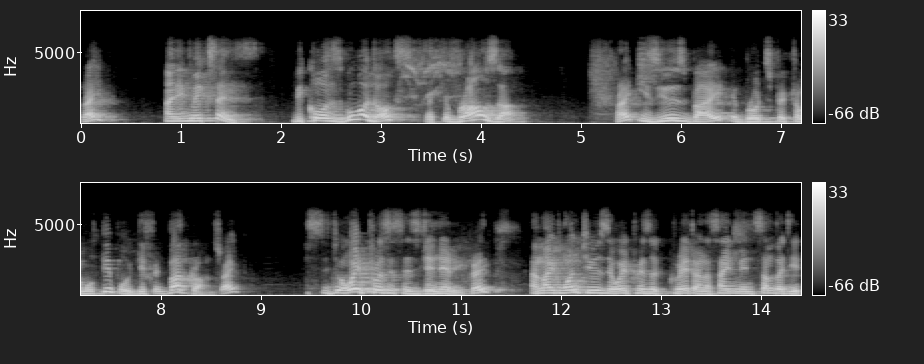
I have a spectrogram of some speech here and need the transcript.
right? And it makes sense because Google Docs, like the browser, right, is used by a broad spectrum of people with different backgrounds, right? The word processor is generic, right? I might want to use the word processor to create an assignment. Somebody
